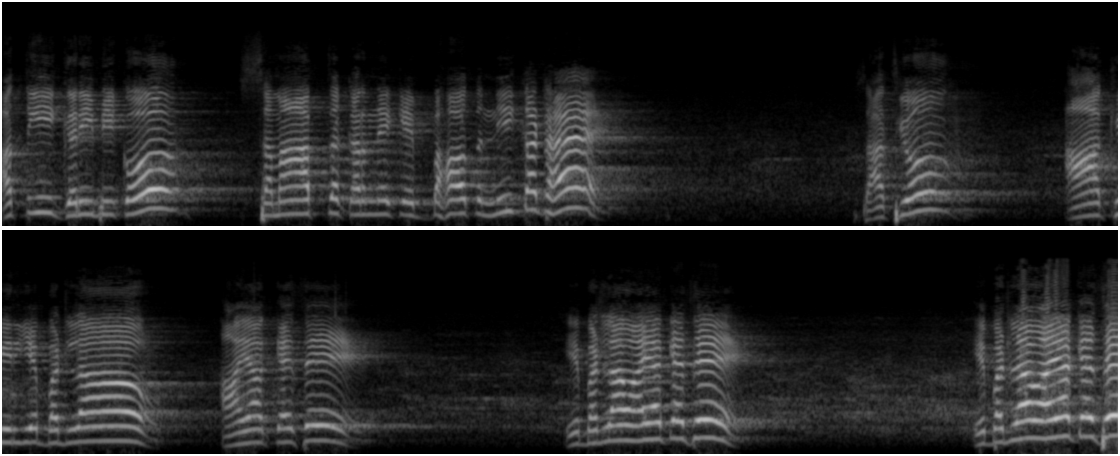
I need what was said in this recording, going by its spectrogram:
अति गरीबी को समाप्त करने के बहुत निकट है। साथियों, आखिर ये बदलाव आया कैसे? ये बदलाव आया कैसे? ये बदलाव आया कैसे?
